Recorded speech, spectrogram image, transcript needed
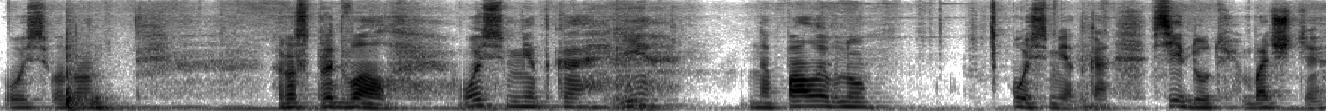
Ось вона. Розпредвал. Ось метка. І на паливну. Ось метка. Всі йдуть, бачите,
